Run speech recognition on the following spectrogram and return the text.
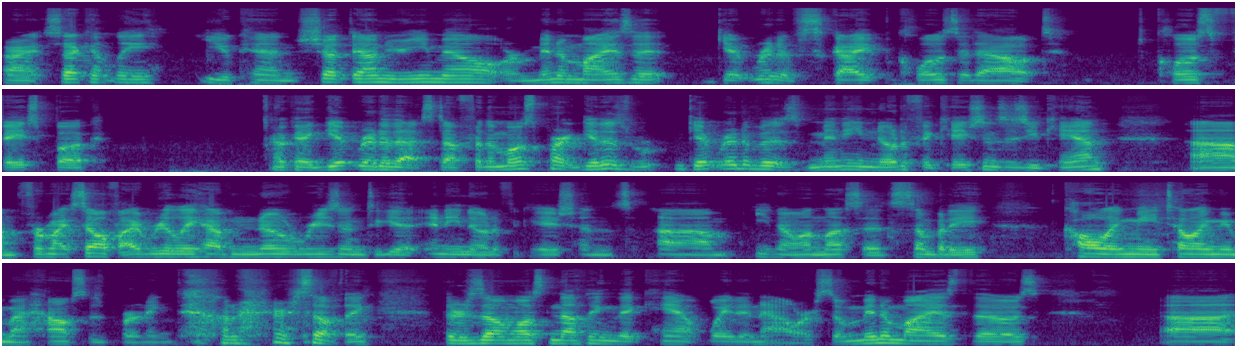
All right. Secondly, you can shut down your email or minimize it, get rid of Skype, close it out, close Facebook. Okay, get rid of that stuff. For the most part, get as get rid of as many notifications as you can. Um, for myself, I really have no reason to get any notifications. Um, you know, unless it's somebody calling me, telling me my house is burning down or something. There's almost nothing that can't wait an hour. So minimize those uh,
